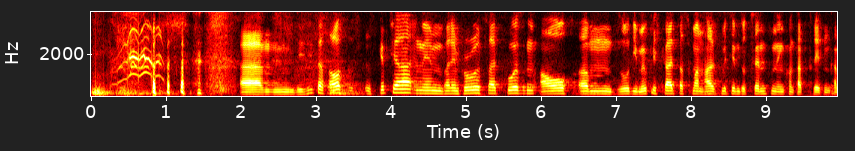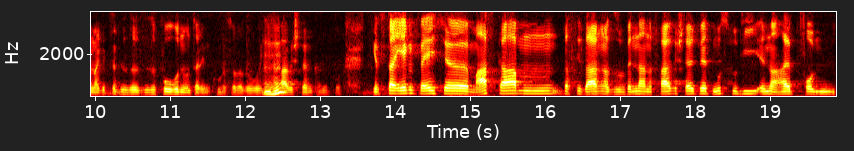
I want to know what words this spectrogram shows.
ähm, wie sieht das aus? Es, es gibt ja dem, bei den Pluralsight-Kursen auch ähm, so die Möglichkeit, dass man halt mit dem Dozenten in Kontakt treten kann. Da gibt es ja diese, diese Foren unter dem Kurs oder so, wo ich eine Mhm. Frage stellen kann. So. Gibt es da irgendwelche Maßgaben, dass Sie sagen, also wenn da eine Frage gestellt wird, musst du die innerhalb von,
